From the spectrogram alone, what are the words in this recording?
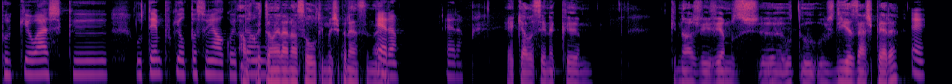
Porque eu acho que o tempo que ele passou em Alcoitão. Alcoitão era a nossa última esperança, não é? Era, era. É aquela cena que, que nós vivemos o- o- os dias à espera É,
